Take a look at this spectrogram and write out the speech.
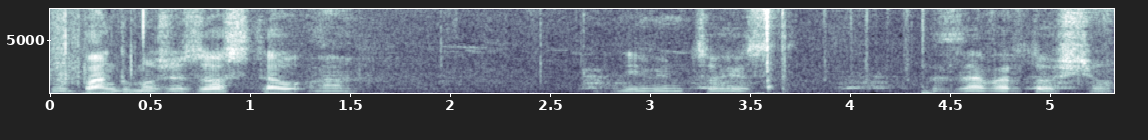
No bank może został, a nie wiem co jest z zawartością.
